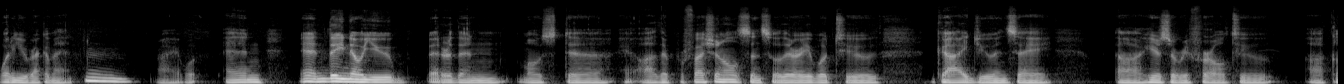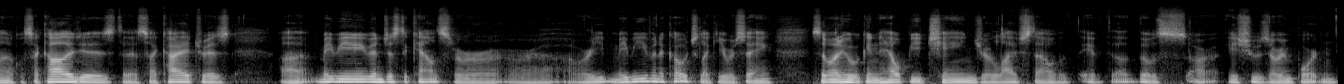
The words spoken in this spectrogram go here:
what do you recommend, mm. right? And and they know you better than most uh, other professionals, and so they're able to guide you and say, uh, here's a referral to a clinical psychologist, a psychiatrist, uh, maybe even just a counselor or, or, uh, or maybe even a coach, like you were saying, someone who can help you change your lifestyle if th those are, issues are important.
